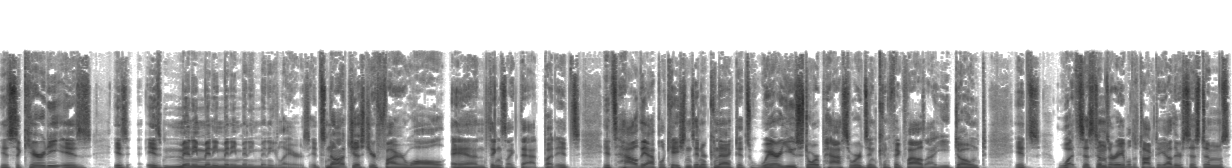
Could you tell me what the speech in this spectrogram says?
is security is, is, is many, many, many, many, many layers. It's not just your firewall and things like that, but it's, it's how the applications interconnect. It's where you store passwords and config files, i.e. don't. It's what systems are able to talk to other systems.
